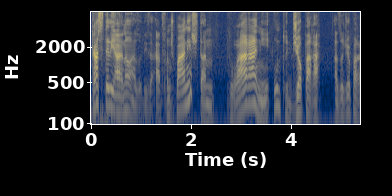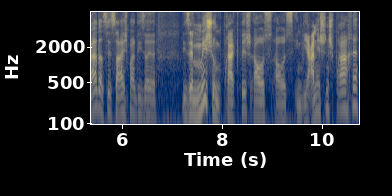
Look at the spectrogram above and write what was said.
Castellano, also diese Art von Spanisch, dann Guarani und Jopara. Also Jopara, das ist, sage ich mal, diese, diese Mischung praktisch aus, aus indianischen Sprache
